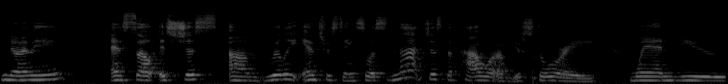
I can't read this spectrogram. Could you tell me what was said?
You know what I mean? And so it's just um, really interesting. So it's not just the power of your story when you,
